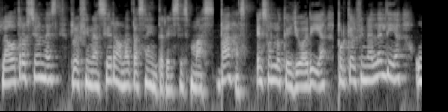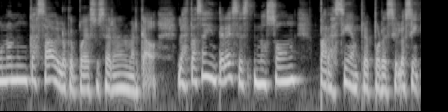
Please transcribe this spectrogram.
La otra opción es refinanciar a una tasa de intereses más bajas. Eso es lo que yo haría porque al final del día uno nunca sabe lo que puede suceder en el mercado. Las tasas de intereses no son para siempre, por decirlo así.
